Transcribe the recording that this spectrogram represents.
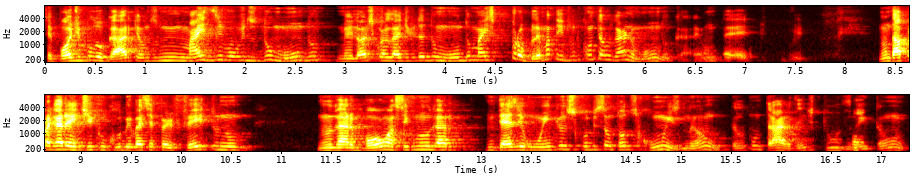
você pode ir para um lugar que é um dos mais desenvolvidos do mundo, melhores qualidade de vida do mundo, mas problema tem tudo quanto é lugar no mundo, cara. É, é, não dá para garantir que o clube vai ser perfeito num, num, lugar bom, assim como num lugar em tese ruim, que os clubes são todos ruins. Não, pelo contrário, tem de tudo. Né? Então,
